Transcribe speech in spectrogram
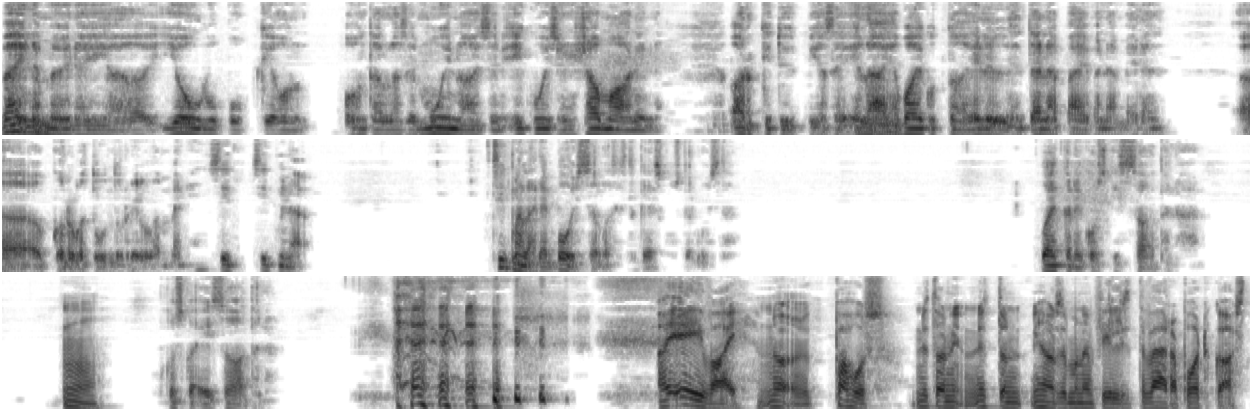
Väinämöinen ja joulupukki on, on tällaisen muinaisen ikuisen shamaanin arkkityyppi ja se elää ja vaikuttaa edelleen tänä päivänä meidän ää, korvatunturillamme. Niin Sitten sit minä sit mä lähden pois sellaisista keskusteluista. Vaikka ne koskisi saatanaa. Mm. Koska ei saatana. Ai ei vai? No pahus. Nyt on, nyt on ihan semmoinen fiilis, että väärä podcast,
